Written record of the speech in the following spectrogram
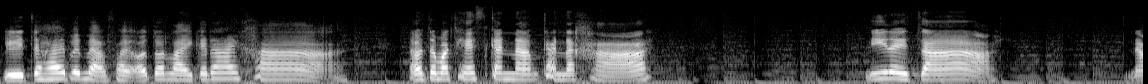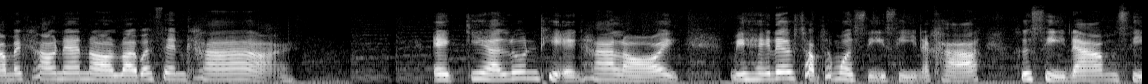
หรือจะให้เป็นแบบไฟออโต้ไลท์ก็ได้ค่ะ เราจะมาเทสกันน้ำกันนะคะ นี่เลยจ้า น้ำไม่เข้าแน่นอนร้อยเปอร์เซ็นต์ค่ะเอกเกียรุ่น TX 500 มีให้เลือกช็อปทั้งหมดสีสีนะคะ คือสีดำ สี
